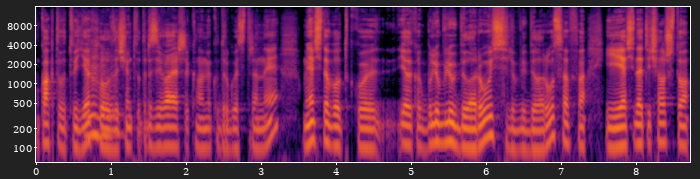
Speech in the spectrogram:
ну как ты вот уехал, mm-hmm. зачем ты вот развиваешь экономику другой страны, у меня всегда было такое, я как бы люблю Беларусь, люблю белорусов, и я всегда отвечал, что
